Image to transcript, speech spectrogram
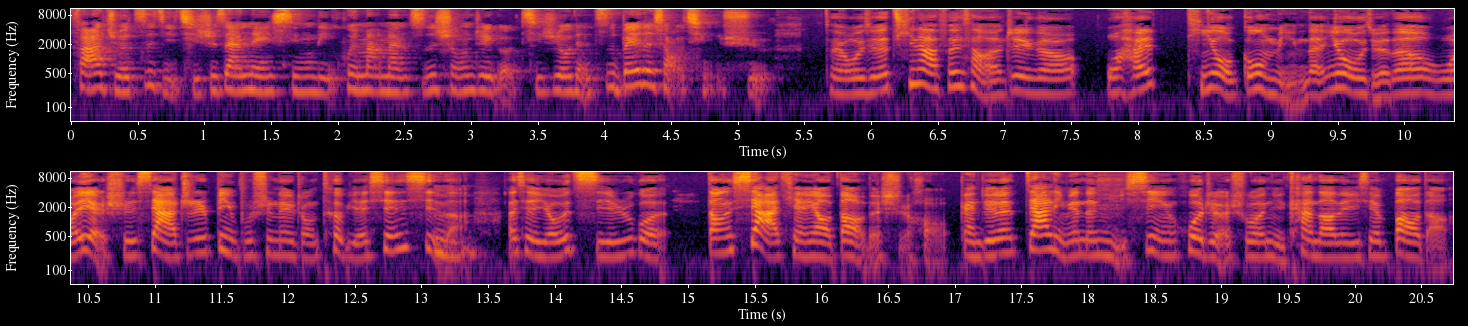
发觉自己其实，在内心里会慢慢滋生这个其实有点自卑的小情绪。对，我觉得缇娜分享的这个我还挺有共鸣的，因为我觉得我也是下肢并不是那种特别纤细的，而且尤其如果当夏天要到的时候，感觉家里面的女性或者说你看到的一些报道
